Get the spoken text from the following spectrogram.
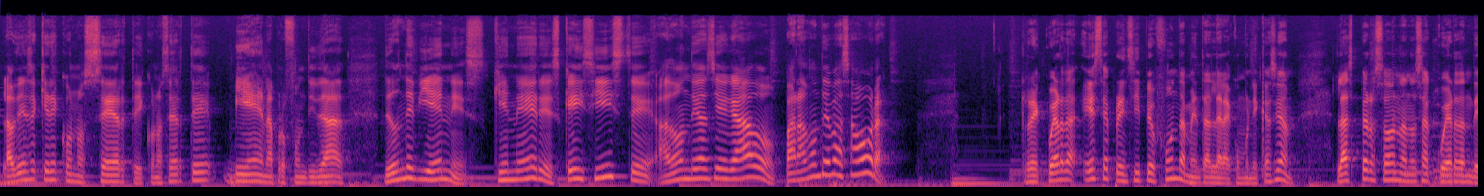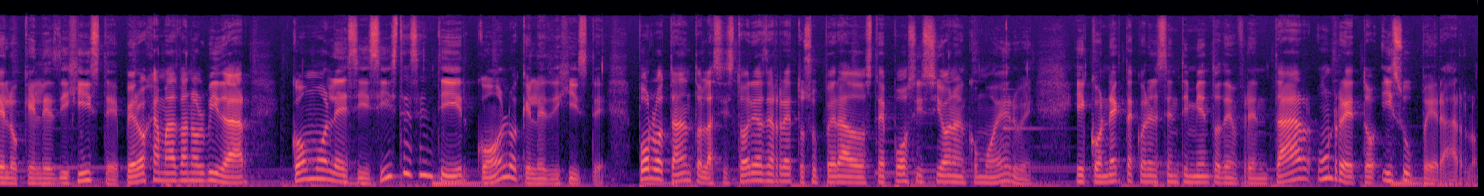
La audiencia quiere conocerte y conocerte bien, a profundidad. ¿De dónde vienes? ¿Quién eres? ¿Qué hiciste? ¿A dónde has llegado? ¿Para dónde vas ahora? Recuerda este principio fundamental de la comunicación. Las personas no se acuerdan de lo que les dijiste, pero jamás van a olvidar cómo les hiciste sentir con lo que les dijiste. Por lo tanto, las historias de retos superados te posicionan como héroe y conecta con el sentimiento de enfrentar un reto y superarlo.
